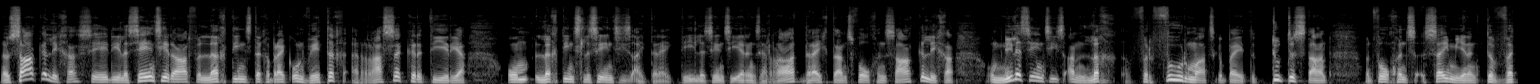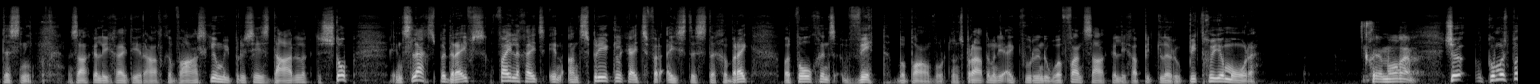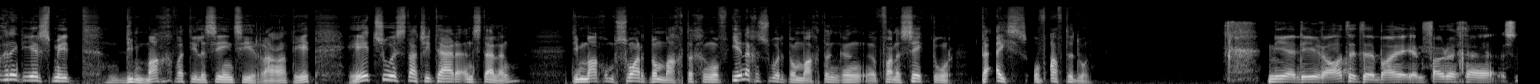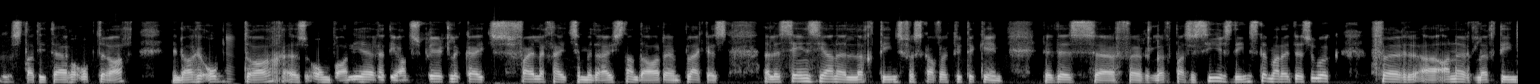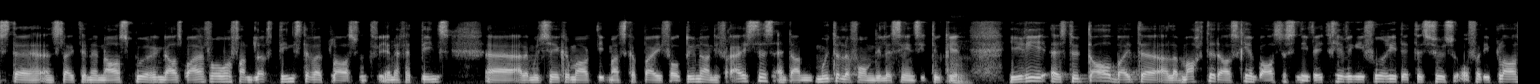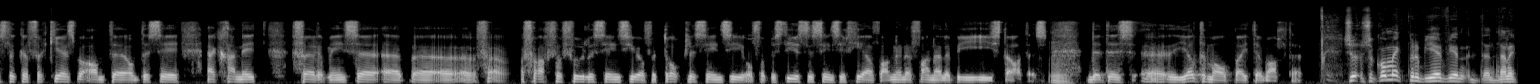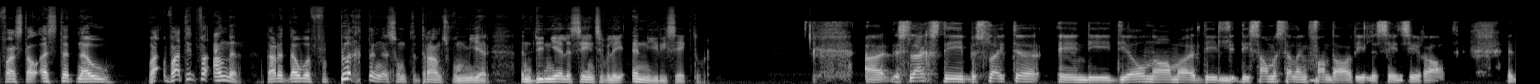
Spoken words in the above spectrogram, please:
Nou Sakeliga sê die lisensieraad vir lugdienste gebruik onwettig rassekriteria om lugdienslisensies uit te reik. Die lisensieringsraad dreig tans volgens Sakeliga om nie lisensies aan lugvervoermaatskappye te toe te staan wat volgens sy mening te wit is nie. Nou Sakeliga het die raad gewaarsku om die proses dadelik te stop en slegs bedryfs-, veiligheids- en aanspreeklikheidsvereistes te gebruik wat volgens wet bepaal word. Ons praat met die uitvoerende hoof van Sakeliga Piet Leroux. Goeiemôre. Goeiemôre. So, kom ons begin net eers met die mag wat die lisensieraad het. Het so 'n statutêre instelling die mag om swart bemagtiging of enige soort bemagtiging van 'n sektor te eis of af te dwing? Nee, die raad het 'n baie eenvoudige statutêre opdrag en daardie opdrag is om wanneer die aanspreeklikheids, veiligheids en bedryfstandaarde in plek is, 'n lisensie aan 'n lugdiensverskaffer toe te ken. Dit is uh, vir lugpassasiersdienste, maar dit is ook vir uh, ander lugdienste insluitende nasporing. Daar's baie vorme van lugdienste wat plaasvind vir enige diens. Uh, hulle moet seker maak die maatskappy voldoen aan die vereistes en dan moet hulle vir hom die lisensie toeken. Hmm. Hierdie is totaal buite hulle magte daar's geen basis in die wetgewing hiervoor nie. Dit is soos of vir die plaaslike verkeersbeampte om te sê ek gaan net vir mense 'n uh, 'n uh, uh, vragvervoer lisensie of 'n trok lisensie of 'n bestuurslisensie gee afhangende van hulle BEE status. Mm. Dit is uh, heeltemal buite magte. So so kom ek probeer weer dan, dan ek vasstel, is dit nou wat wat het verander dat dit nou 'n verpligting is om te transformeer indien jy 'n lisensie wil hê in hierdie sektor? Uh slegs die besluite en die deelname die die samestelling van daardie lisensieraad.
